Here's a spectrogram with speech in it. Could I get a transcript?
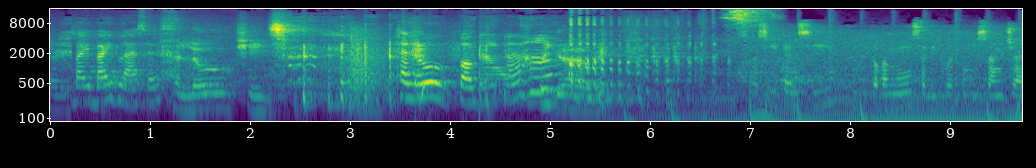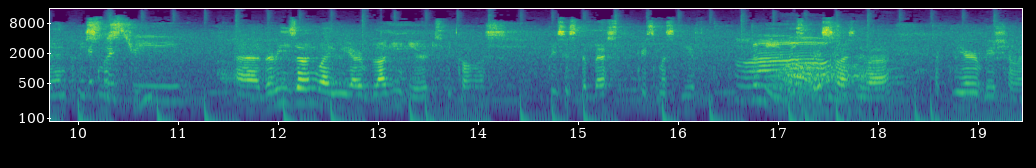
Bye-bye, glasses. Hello, shades. Hello, Pogi. Uy, grabe. so, as you can see, dito kami sa likod ng isang giant Christmas, tree. Uh, the reason why we are vlogging here is because this is the best Christmas gift to me this Christmas, di ba? A clear vision.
